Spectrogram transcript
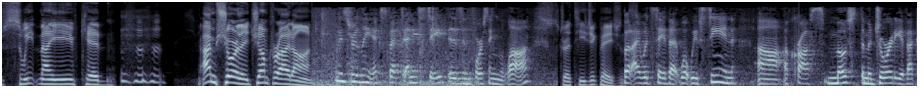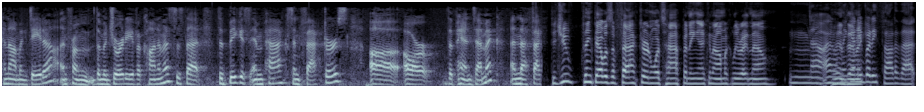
sweet naive kid." I'm sure they jumped right on. We certainly expect any state is enforcing the law. Strategic patience. But I would say that what we've seen uh, across most, the majority of economic data, and from the majority of economists, is that the biggest impacts and factors uh, are the pandemic and that fact. Did you think that was a factor in what's happening economically right now? Mm, No, I don't think anybody thought of that.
